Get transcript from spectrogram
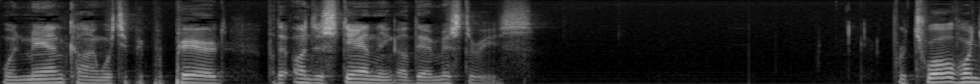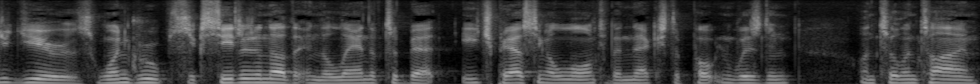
when mankind was to be prepared for the understanding of their mysteries. For twelve hundred years one group succeeded another in the land of Tibet, each passing along to the next the potent wisdom, until in time,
